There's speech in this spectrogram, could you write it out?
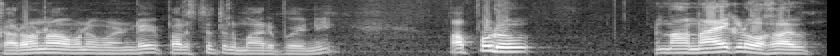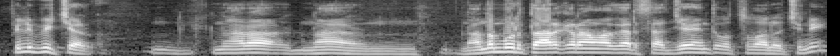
కరోనా అవనివ్వండి పరిస్థితులు మారిపోయినాయి. అప్పుడు మా నాయకుడు ఒక పిలిపించారు నారా నా నందమూరి తారక రామారావు గారి సజ్జయంతి ఉత్సవాలు వచ్చినాయి.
